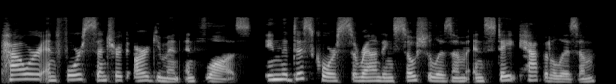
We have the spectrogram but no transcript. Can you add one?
power and force centric argument and flaws. In the discourse surrounding socialism and state capitalism,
